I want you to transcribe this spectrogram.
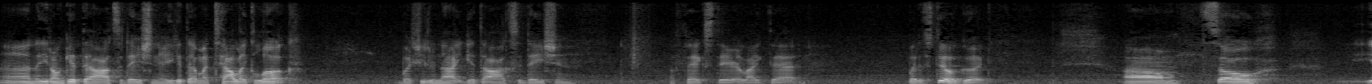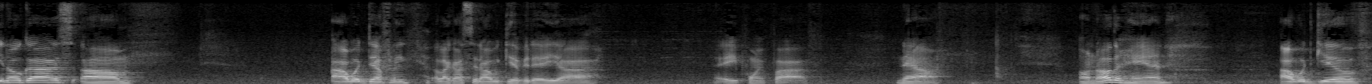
uh, no, you don't get that oxidation there. You get that metallic look but you do not get the oxidation effects there like that but it's still good um, so you know guys um, I would definitely like I said I would give it a uh, 8.5 now on the other hand I would give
